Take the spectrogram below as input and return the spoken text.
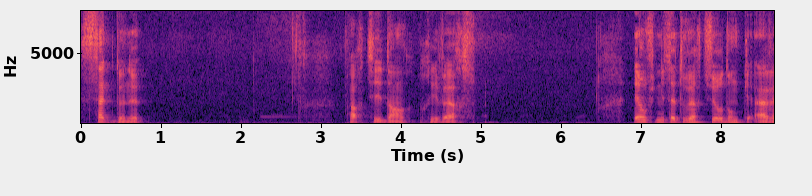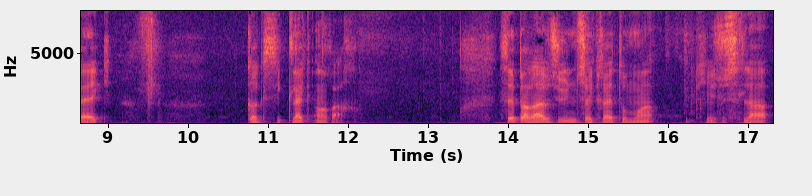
Sac de nœuds. Partie dans reverse. Et on finit cette ouverture donc avec Coxyclac en rare. C'est pas grave, j'ai une secrète au moins qui est juste là.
